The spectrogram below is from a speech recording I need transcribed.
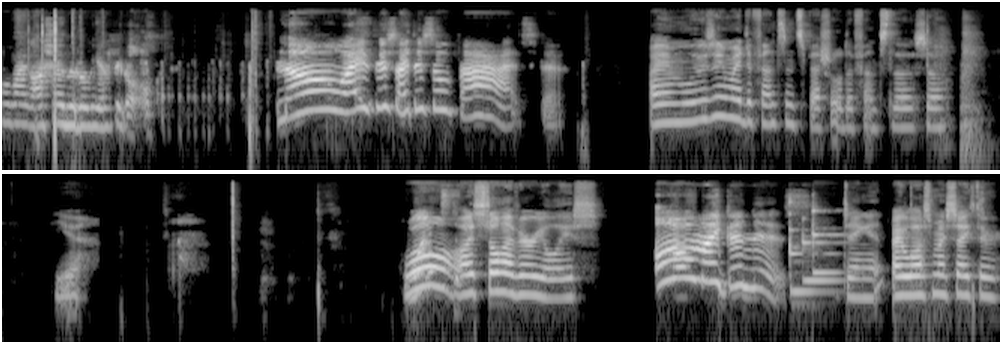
Oh my gosh, I literally have to go. No, why is this Scyther so fast? I am losing my defense and special defense though, so yeah. What Well, I still have Aerial Ace. Oh my goodness. Dang it. I lost my Scyther.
